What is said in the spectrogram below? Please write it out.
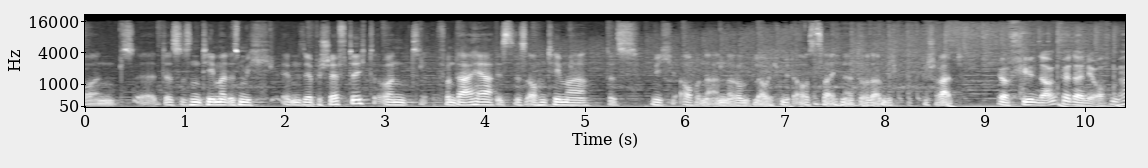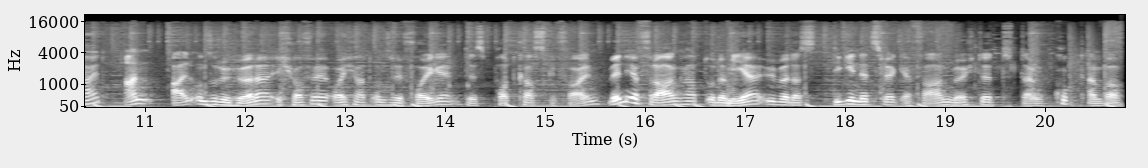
Und äh, das ist ein Thema, das mich ähm, sehr beschäftigt. Und von daher ist es auch ein Thema, das mich auch unter anderem, glaube ich, mit auszeichnet oder mich beschreibt. Ja, vielen Dank für deine Offenheit. An all unsere Hörer, ich hoffe, euch hat unsere Folge des Podcasts gefallen. Wenn ihr Fragen habt oder mehr über das Digi-Netzwerk erfahren möchtet, dann guckt einfach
